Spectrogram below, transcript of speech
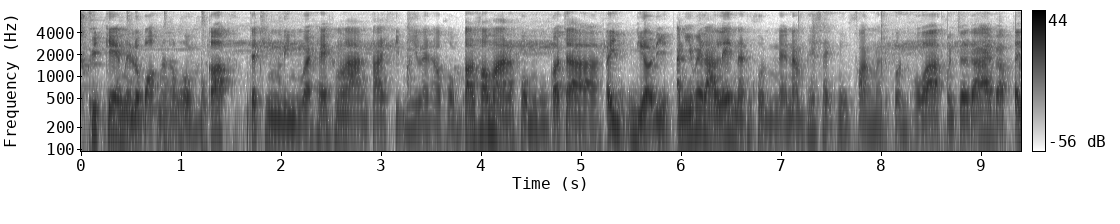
Squid Game ในโลบอกนะครับผมก็จะทิ้งลิงก์ไว้ให้ข้างล่างใต้คลิปนี้เลยนะครับผมตอนเข้ามานะผมก็จะเอ้ยเดี๋ยวดิอันนี้เวลาเล่นนะทุกคนแนะนำให้ใส่หูฟังนะทุกคนเพราะว่ามันจะได้แบบได้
